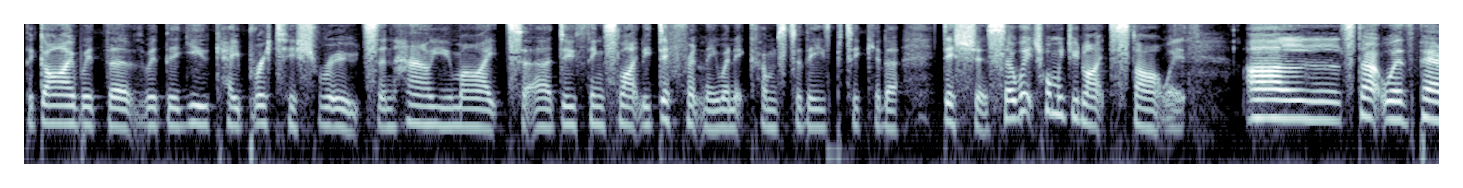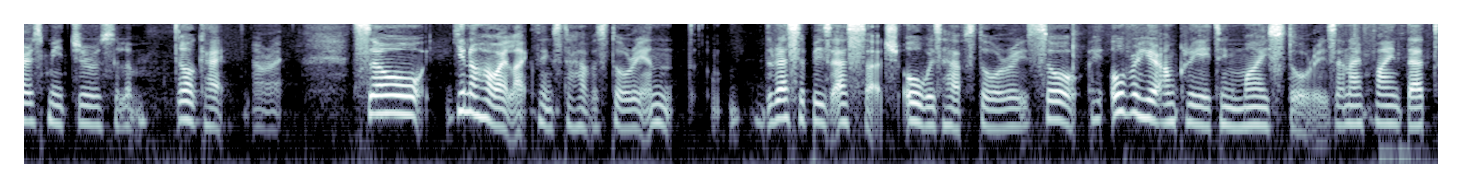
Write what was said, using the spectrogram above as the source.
the guy with the with the UK British roots, and how you might uh, do things slightly differently when it comes to these particular dishes. So, which one would you like to start with? I'll start with Paris meet Jerusalem. Okay. All right. So you know how I like things to have a story, and the recipes as such always have stories. So over here, I'm creating my stories, and I find that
